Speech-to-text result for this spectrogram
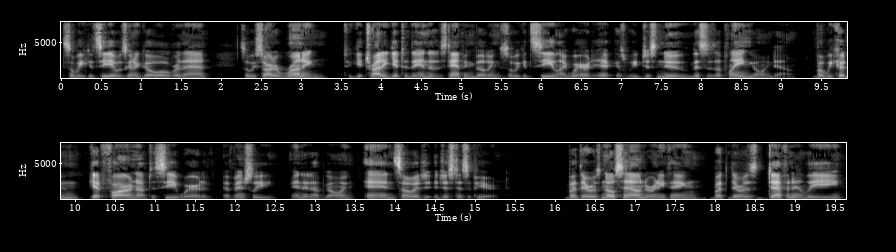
So we could see it was going to go over that. So we started running to get try to get to the end of the stamping building so we could see like where it hit because we just knew this is a plane going down. But we couldn't get far enough to see where it eventually ended up going, and so it it just disappeared. But there was no sound or anything, but there was definitely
